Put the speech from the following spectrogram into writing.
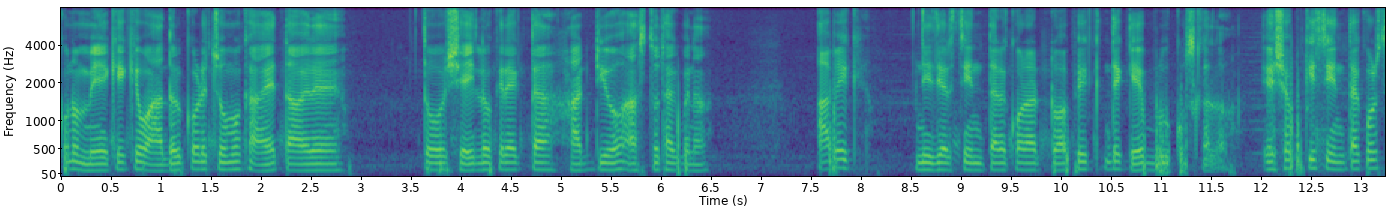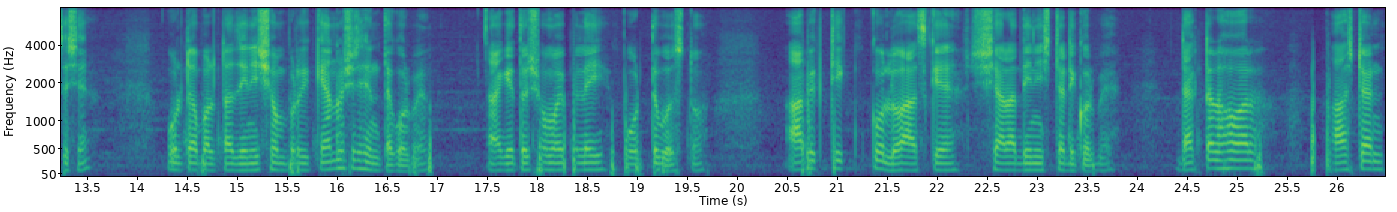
কোনো মেয়েকে কেউ আদর করে চুমু খায়, তাহলে তো সেই লোকের একটা হাড্ডিও আস্ত থাকবে না। আবেগ, নিজের চিন্তার করার টপিক দেখে ব্রু কুচকালো এসব কি চিন্তা করছে সে? উল্টাপাল্টা জিনিস সম্পর্কে কেন সে চিন্তা করবে? আগে তো সময় পেলেই পড়তে বসতো। আবেগ ঠিক করল আজকে সারা দিন স্টাডি করবে। ডাক্তার হওয়ার ফার্স্ট অ্যান্ড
